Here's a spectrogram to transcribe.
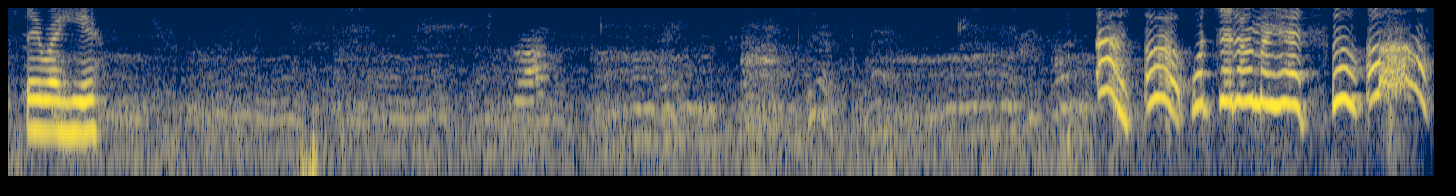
Stay right here. Ah! Oh! On my head? Oh! Oh! oh.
